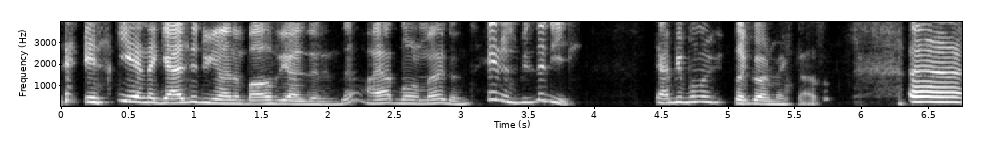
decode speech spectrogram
eski yerine geldi dünyanın bazı yerlerinde. Hayat normale döndü. Henüz bizde değil. Yani bir bunu da görmek lazım. Ee,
